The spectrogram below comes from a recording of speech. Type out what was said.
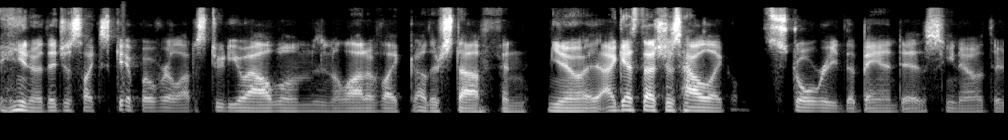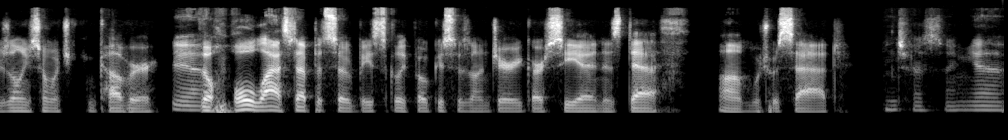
you know, they just like skip over a lot of studio albums and a lot of like other stuff. And, you know, I guess that's just how like storied the band is, you know, there's only so much you can cover Yeah. the whole last episode basically focuses on Jerry Garcia and his death, um, which was sad. Interesting. Yeah.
